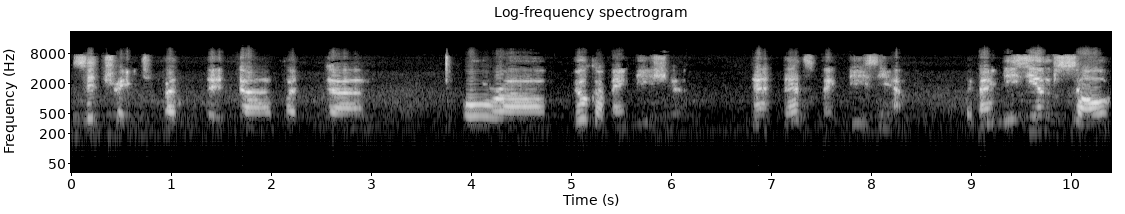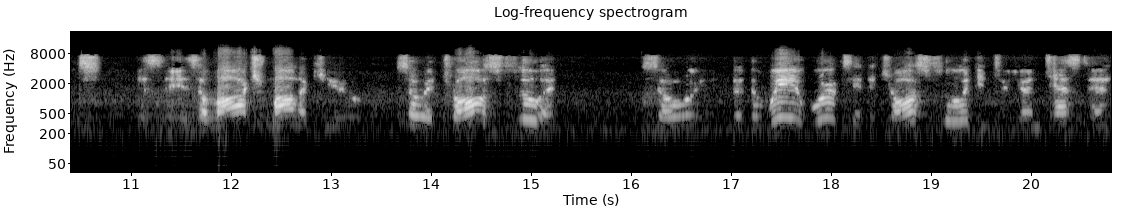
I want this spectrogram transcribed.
citrate, but it, uh, but um, or uh, milk of magnesia. That that's magnesium. The magnesium salt is is a large molecule, so it draws fluid. So the, the way it works, it draws fluid into your intestine,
